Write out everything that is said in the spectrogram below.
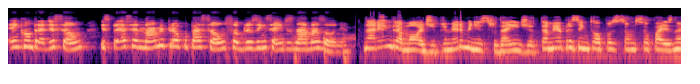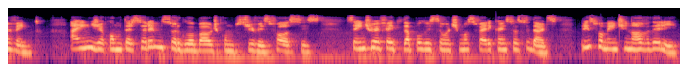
Em contradição, expressa enorme preocupação sobre os incêndios na Amazônia. Narendra Modi, primeiro-ministro da Índia, também apresentou a posição de seu país no evento. A Índia, como terceiro emissor global de combustíveis fósseis, sente o efeito da poluição atmosférica em suas cidades, principalmente em Nova Delhi,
